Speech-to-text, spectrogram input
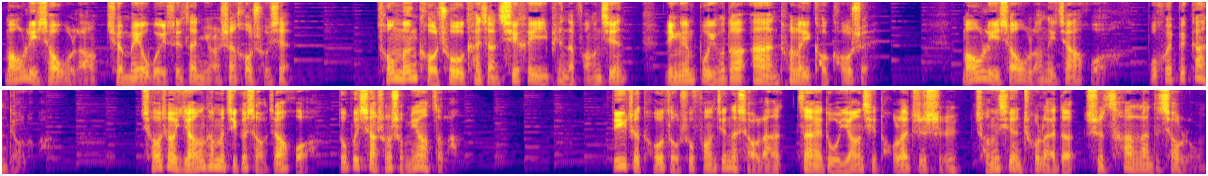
毛利小五郎却没有尾随在女儿身后出现。从门口处看向漆黑一片的房间，林恩不由得暗暗吞了一口口水。毛利小五郎那家伙不会被干掉了吧？瞧瞧杨他们几个小家伙都被吓成什么样子了！低着头走出房间的小兰再度仰起头来之时，呈现出来的是灿烂的笑容。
